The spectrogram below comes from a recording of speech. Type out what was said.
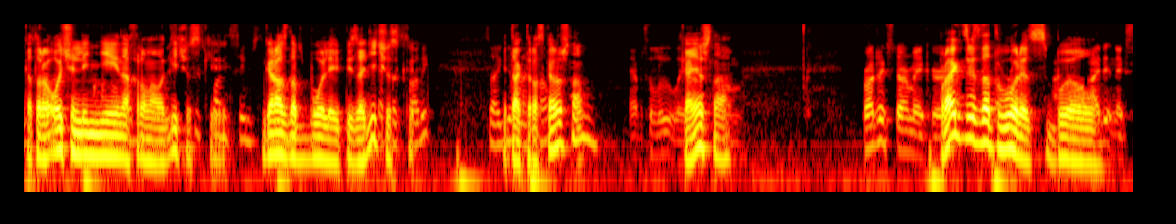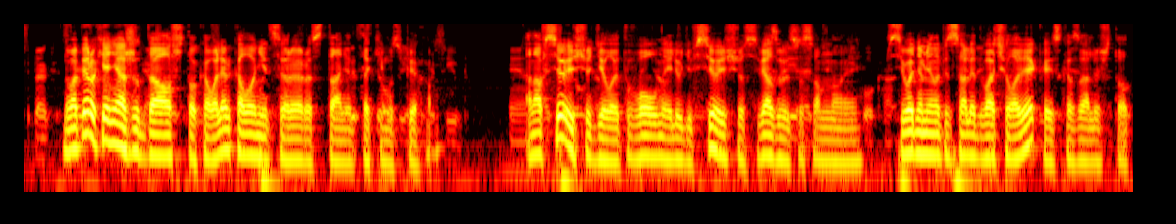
которая очень линейно хронологически, гораздо более эпизодическая. Итак, ты расскажешь нам? Конечно. Проект «Звездотворец» был... Ну, во-первых, я не ожидал, что кавалер колонии Цереры станет таким успехом. Она все еще делает волны, и люди все еще связываются со мной. Сегодня мне написали два человека и сказали, что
